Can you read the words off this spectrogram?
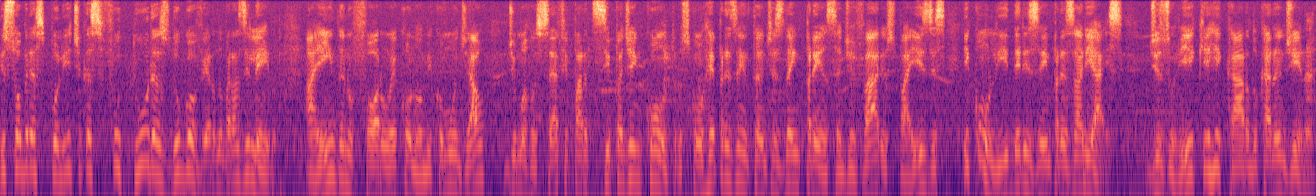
e sobre as políticas futuras do governo brasileiro. Ainda no Fórum Econômico Mundial, Dilma Rousseff participa de encontros encontros com representantes da imprensa de vários países e com líderes empresariais. De Zurique, Ricardo Carandina.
